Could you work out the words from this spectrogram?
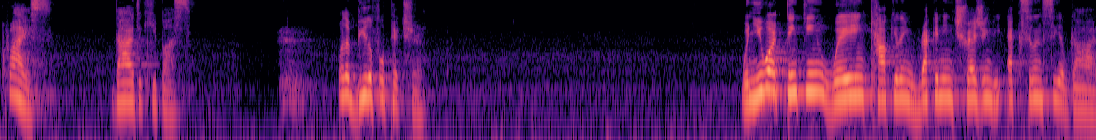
Christ died to keep us. What a beautiful picture. When you are thinking, weighing, calculating, reckoning, treasuring the excellency of God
